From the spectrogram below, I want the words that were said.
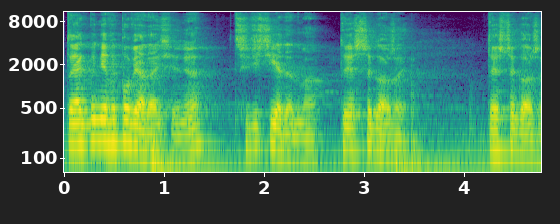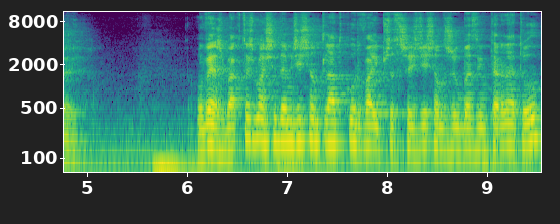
to jakby nie wypowiadaj się, nie? 31 ma, to jeszcze gorzej. To jeszcze gorzej. Bo wiesz, bo jak ktoś ma 70 lat, kurwa, i przez 60 żył bez internetu,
